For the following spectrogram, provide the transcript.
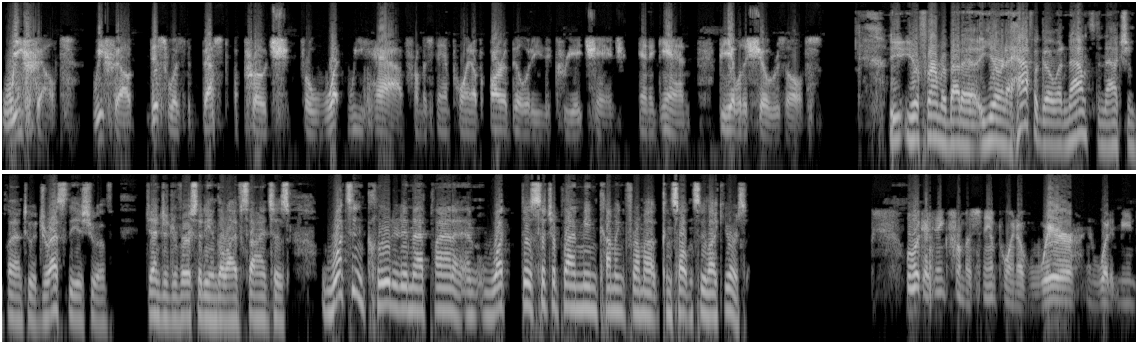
we felt we felt this was the best approach for what we have from a standpoint of our ability to create change and again be able to show results. Your firm about a year and a half ago announced an action plan to address the issue of gender diversity in the life sciences. What's included in that plan and what does such a plan mean coming from a consultancy like yours? Well, look, I think from a standpoint of where and what it means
